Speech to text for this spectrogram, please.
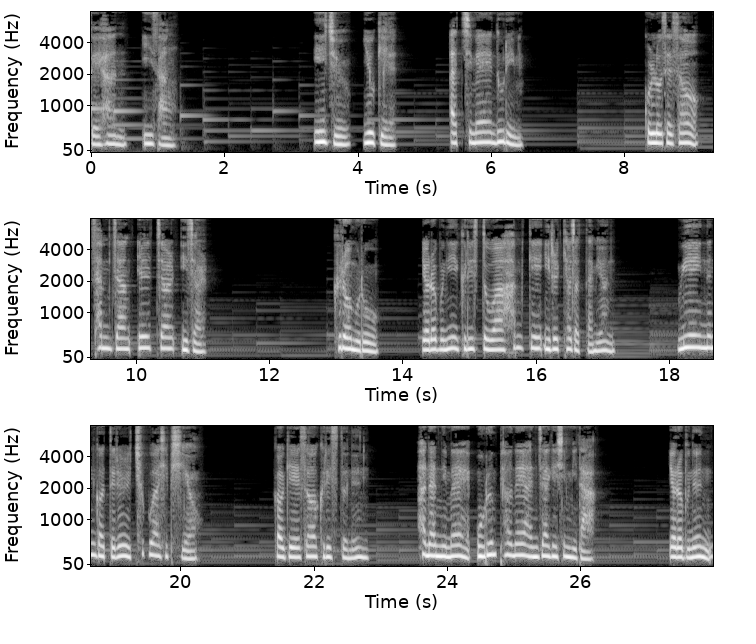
대한 이상 2주 6일 아침의 누림 골로새서 3장 1절 2절 그러므로 여러분이 그리스도와 함께 일으켜졌다면 위에 있는 것들을 추구하십시오. 거기에서 그리스도는 하나님의 오른편에 앉아 계십니다. 여러분은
